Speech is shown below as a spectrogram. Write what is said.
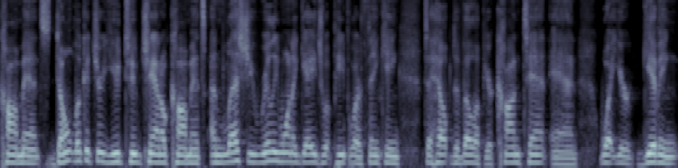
comments, don't look at your YouTube channel comments unless you really want to gauge what people are thinking to help develop your content and what you're giving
